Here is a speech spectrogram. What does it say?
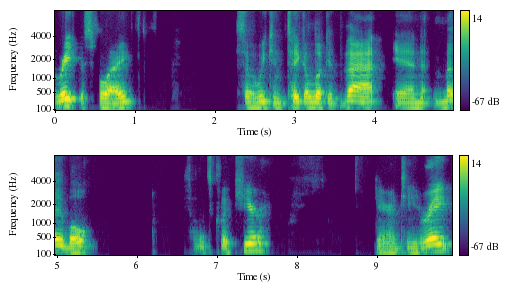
rate display. So we can take a look at that in mobile. So let's click here, guaranteed rate,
